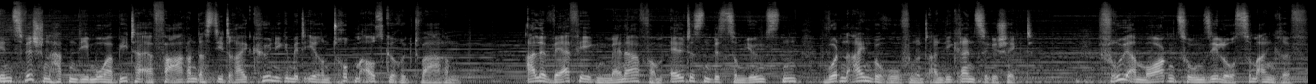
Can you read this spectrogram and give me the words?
Inzwischen hatten die Moabiter erfahren, dass die drei Könige mit ihren Truppen ausgerückt waren. Alle wehrfähigen Männer, vom ältesten bis zum jüngsten, wurden einberufen und an die Grenze geschickt. Früh am Morgen zogen sie los zum Angriff.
